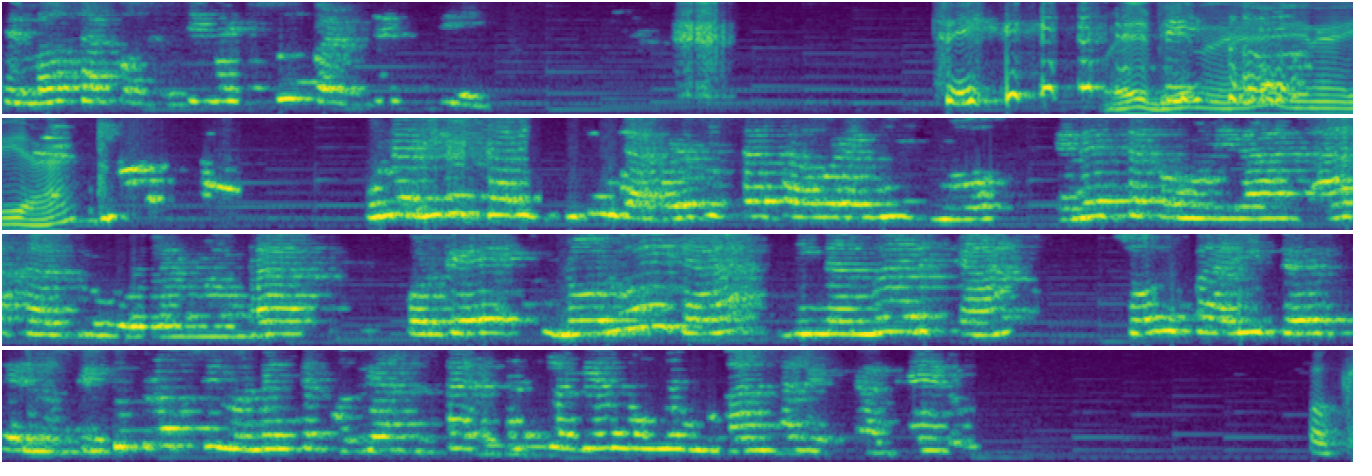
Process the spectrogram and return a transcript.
celosa, posesiva y súper sexy. Sí. Pues viene, viene ahí, ¿eh? Una diosa distinta, por eso estás ahora mismo en esta comunidad Asatru de la hermandad, porque Noruega, Dinamarca, son países en los que tú próximamente podrías estar. Estás planeando una mudanza al extranjero. Ok.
